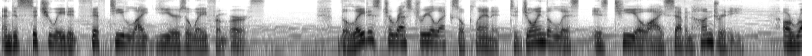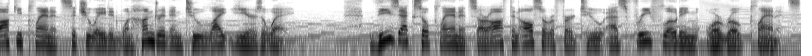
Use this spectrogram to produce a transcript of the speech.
and is situated 50 light years away from Earth. The latest terrestrial exoplanet to join the list is TOI 700e, a rocky planet situated 102 light years away. These exoplanets are often also referred to as free-floating or rogue planets.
